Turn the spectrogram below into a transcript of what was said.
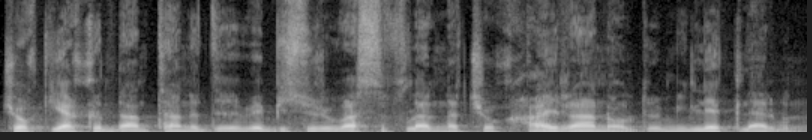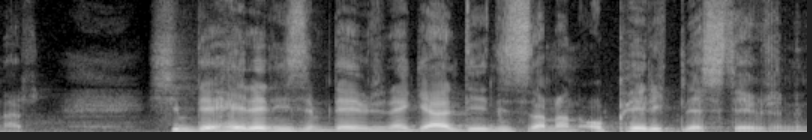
çok yakından tanıdığı ve bir sürü vasıflarına çok hayran olduğu milletler bunlar. Şimdi Helenizm devrine geldiğiniz zaman o Perikles devrinin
